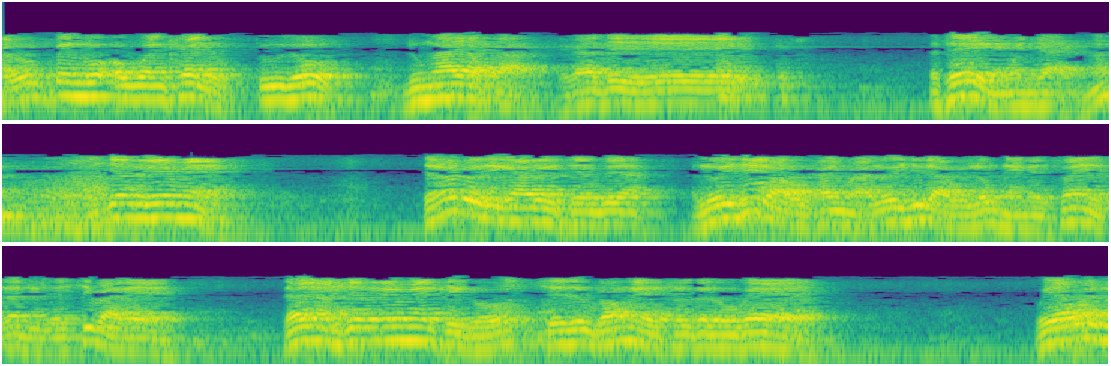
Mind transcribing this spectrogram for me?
တို့ပင်ကိုအဝင်ခက်လို့သူတို့လူ၅ယောက်ကဒကာသိတသိဝင်ကြနော်အကျဉ်းသေးမဲ့ကျွန်တော်တို့ဒီကားလို့ရှင်ပြအလိုရှိတာကိုခိုင်းပါအလိုရှိတာကိုလုံနိုင်တဲ့စွမ်းရည်သတ္တိလည်းရှိပါတယ် ဒါကြောင့်ရှင်သေးမဲ့စီကိုခြေစုပ်ကောင်းတယ်ဆိုသလိုပဲဝေယဝဇ္ဇ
